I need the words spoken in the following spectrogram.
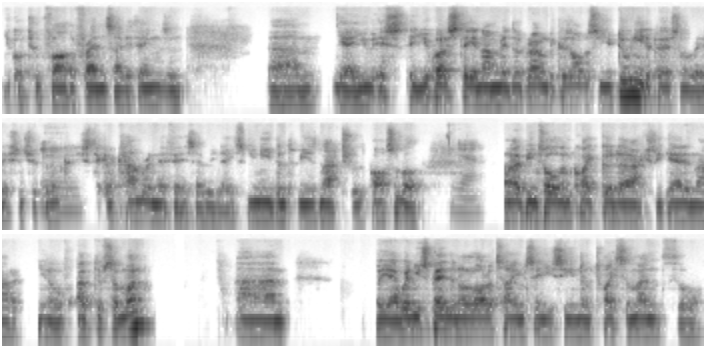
you go too far the friend side of things and um yeah you it's you've got to stay in that middle ground because obviously you do need a personal relationship with them because Mm. you're sticking a camera in their face every day so you need them to be as natural as possible yeah. And I've been told I'm quite good at actually getting that, you know, out of someone. Um, but yeah, when you're spending a lot of time, say you're seeing them twice a month or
